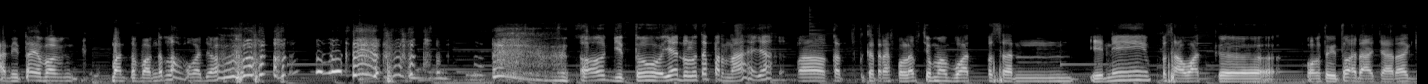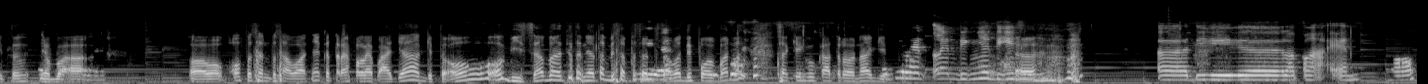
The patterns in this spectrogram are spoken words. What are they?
Anita emang mantep banget lah pokoknya. oh gitu ya dulu teh pernah ya eh, ke, ke travel lab cuma buat pesan ini pesawat ke waktu itu ada acara gitu nyoba Oh, oh pesan pesawatnya ke travel lab aja gitu. Oh, oh bisa berarti ternyata bisa pesan iya. pesawat di Polban lah saking Katrona gitu. Land landingnya di ini. uh, di lapangan AN. Oh,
